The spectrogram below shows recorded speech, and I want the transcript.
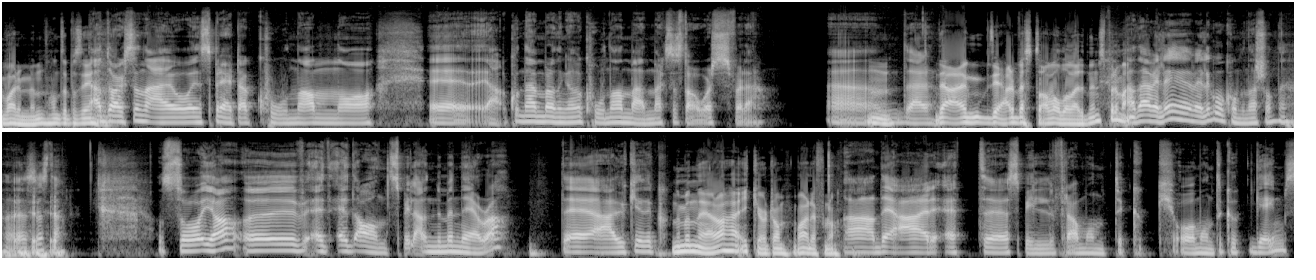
varmen, holdt jeg på å si. Ja, Darkson er jo inspirert av Konan og eh, Ja, det er en blanding av Konan, Mad Max og Star Wars, føler jeg. Eh, det, er, Det er, det er det beste av alle verdener, spør du ja, meg. det er veldig, veldig god kombinasjon, jeg, jeg syns det. Så ja, eh, et, et annet spill er Numenera. Det er jo ikke Numenera har jeg ikke hørt om. Hva er det for noe? Uh, det er et uh, spill fra Montecook og Montecook Games.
